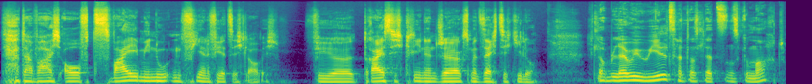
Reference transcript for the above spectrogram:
Da war ich auf 2 Minuten 44, glaube ich. Für 30 Clean and Jerks mit 60 Kilo. Ich glaube, Larry Wheels hat das letztens gemacht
